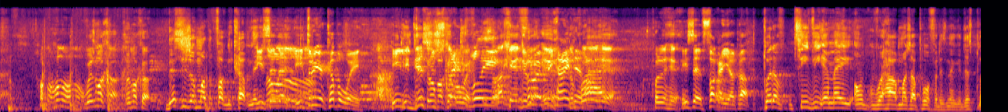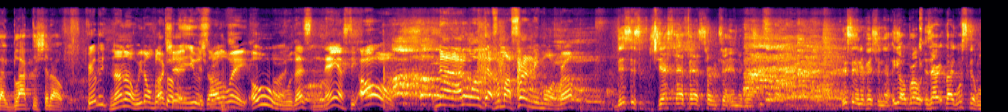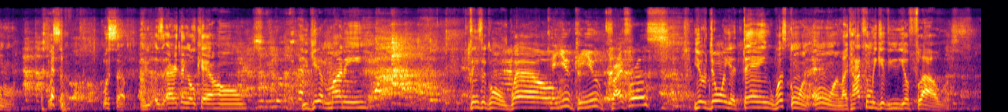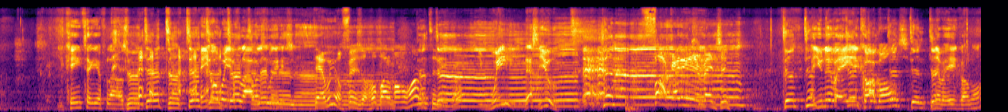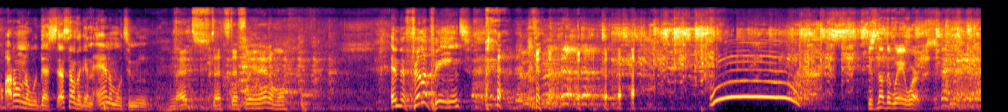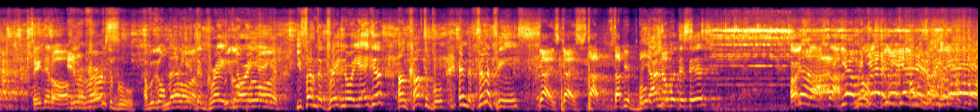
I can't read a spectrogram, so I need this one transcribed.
Hold on, hold on, hold on. Where's my cup? Where's my cup? This is your motherfucking cup, nigga. He said that he threw your cup away. He, You did throw my cup away. disrespectfully I can't do threw that. it Yeah, behind no, him. Put it in here. Put it in here. He said, "Fuck your cup." Put a TVMA on how much I pour for this nigga. Just like block this shit out. Really? No, no, we don't block shit. and you was it's all the way. Oh, that's nasty. Oh, no, no, I don't want that for my friend anymore, bro. This is just that fast turn to intervention. This is intervention now. Yo, bro, is there like what's going on? What's up? What's up? Is everything okay at home? You get money. Things are going well. Can you can you cry for us? You're doing your thing. What's going on? Like, how can we give you your flowers? You Can you take your flowers? Dun, dun, dun, dun, Can you open your flowers, dun, please? dun, dun, Damn, we gonna finish the whole bottle of Mama Juana today, bro. We? That's you. dun, dun, Fuck, I need an intervention. dun, dun, And you never dun, ate in dun, Carbone's? dun, dun, dun. Never ate in Carbone's? I don't know what that's. That sounds like an animal to me. That's that's definitely an animal. In the Philippines, It's not the way it works. Take that off. In reverse? uncomfortable. And we gonna Look put on- the great we gonna put Noriega. You found the great Noriega uncomfortable in the Philippines. Guys, guys, stop, stop your Do bullshit. y'all know what this is? All right, stop, stop. Yeah, we No, get it, we get it, we get it.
